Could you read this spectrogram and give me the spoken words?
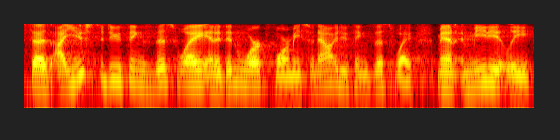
says, I used to do things this way and it didn't work for me, so now I do things this way, man, immediately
